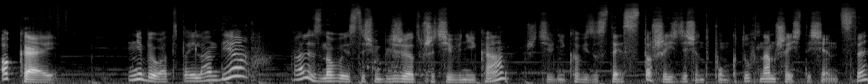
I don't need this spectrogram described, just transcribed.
Okej. Nie była to Tajlandia, ale znowu jesteśmy bliżej od przeciwnika. Przeciwnikowi zostaje 160 punktów, nam 6000.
